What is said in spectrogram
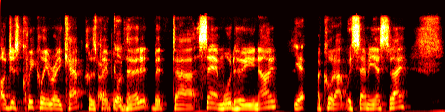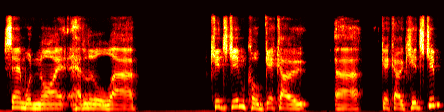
I'll just quickly recap because people good. have heard it. But uh, Sam Wood, who you know, Yep. I caught up with Sammy yesterday. Sam Wood and I had a little uh, kids gym called Gecko uh, Gecko Kids Gym,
